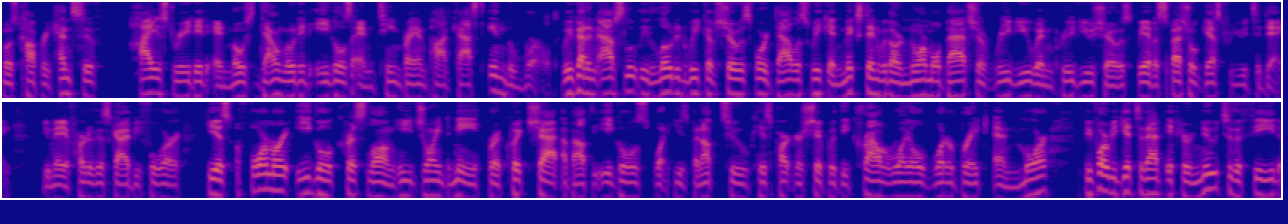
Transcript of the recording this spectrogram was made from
most comprehensive, highest rated and most downloaded Eagles and team brand podcast in the world. We've got an absolutely loaded week of shows for Dallas Week, and mixed in with our normal batch of review and preview shows, we have a special guest for you today. You may have heard of this guy before. He is former Eagle Chris Long. He joined me for a quick chat about the Eagles, what he's been up to, his partnership with the Crown Royal Water Break, and more. Before we get to that, if you're new to the feed,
